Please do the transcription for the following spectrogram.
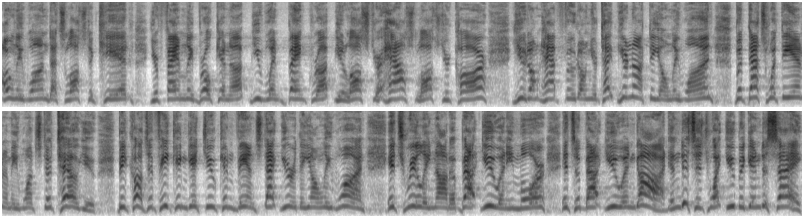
only one that's lost a kid, your family broken up, you went bankrupt, you lost your house, lost your car, you don't have food on your table. You're not the only one, but that's what the enemy wants to tell you. Because if he can get you convinced that you're the only one, it's really not about you anymore, it's about you and God. And this is what you begin to say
